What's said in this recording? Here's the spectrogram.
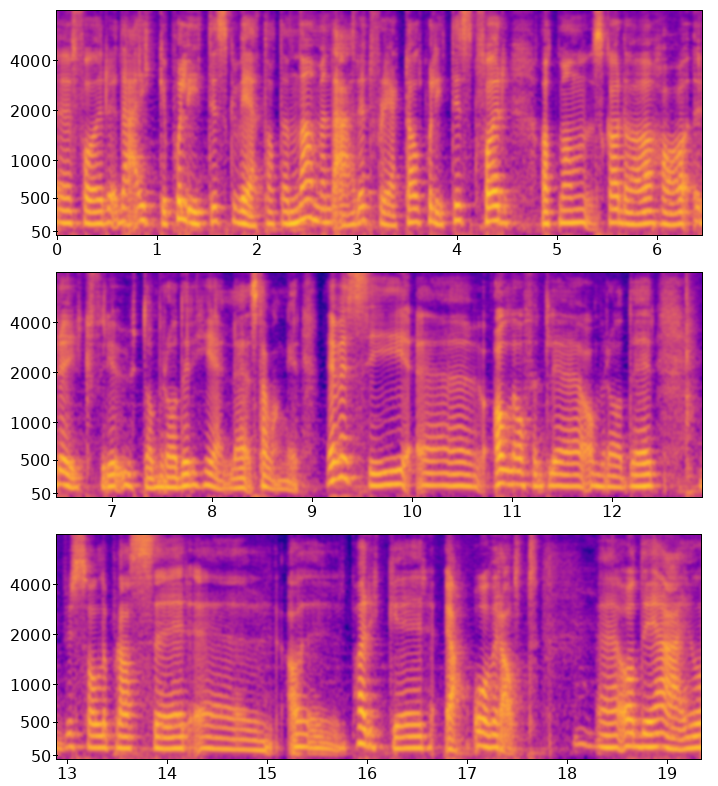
eh, for Det er ikke politisk vedtatt ennå, men det er et flertall politisk for at man skal da ha røykfrie uteområder i hele Stavanger. Det vil si alle offentlige områder, bussholdeplasser, parker Ja, overalt. Eh, og det er jo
